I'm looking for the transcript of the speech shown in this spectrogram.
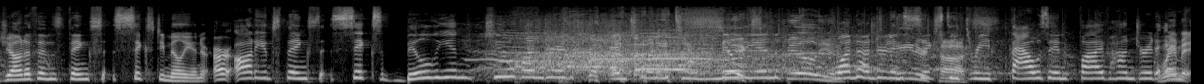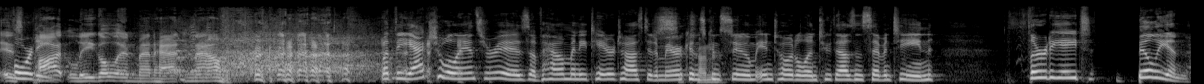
Jonathan thinks 60 million. Our audience thinks 6 billion 222 million Six billion 163,540. Wait a minute, is pot legal in Manhattan now? But the actual answer is of how many tater tots did Americans 600. consume in total in 2017? 38 billion.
